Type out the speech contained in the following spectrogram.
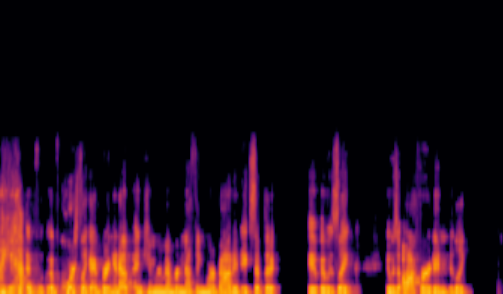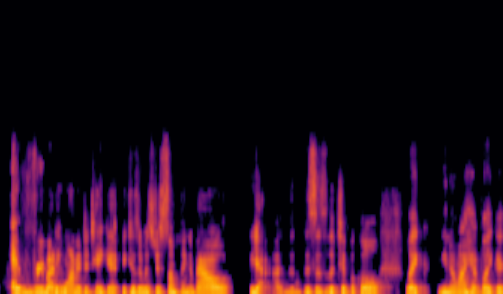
yeah, of, course, like I bring it up and can remember nothing more about it, except that it, it was like it was offered and like everybody wanted to take it because it was just something about yeah uh, this is the typical like you know i have like a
